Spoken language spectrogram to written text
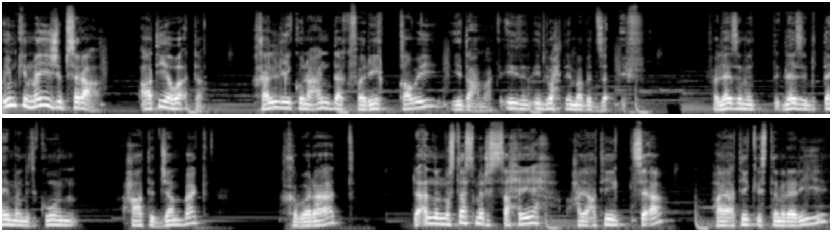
ويمكن ما يجي بسرعة. أعطيها وقتها. خلي يكون عندك فريق قوي يدعمك. إيد إيد وحدة ما بتزقف. فلازم لازم دائما تكون حاطط جنبك خبرات. لأن المستثمر الصحيح حيعطيك ثقة حيعطيك استمرارية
